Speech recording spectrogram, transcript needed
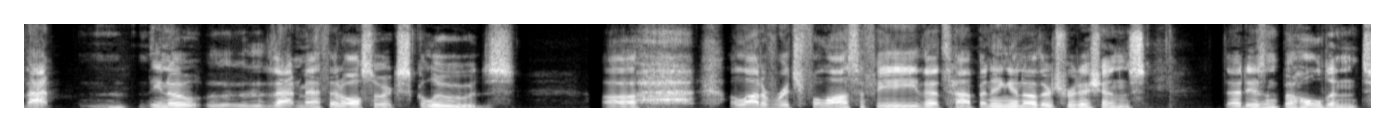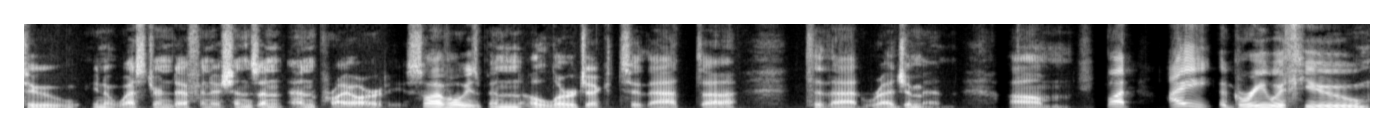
that you know that method also excludes uh, a lot of rich philosophy that's happening in other traditions that isn't beholden to you know Western definitions and, and priorities. So I've always been allergic to that uh, to that regimen. Um, but I agree with you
